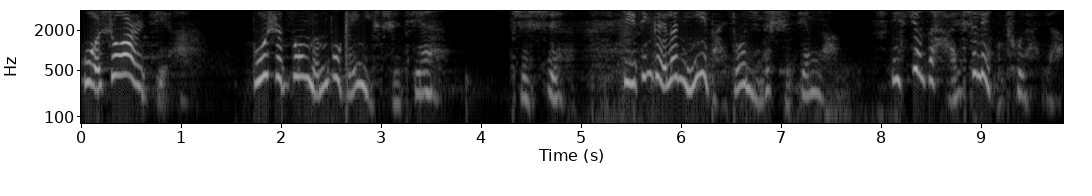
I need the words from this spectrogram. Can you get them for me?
我说二姐啊。不是宗门不给你时间，只是已经给了你一百多年的时间了，你现在还是练不出来呀。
